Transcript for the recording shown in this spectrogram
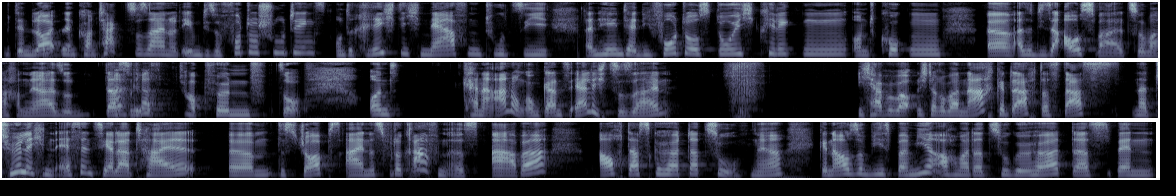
mit den Leuten in Kontakt zu sein und eben diese Fotoshootings und richtig nerven tut sie, dann hinter die Fotos durchklicken und gucken, äh, also diese Auswahl zu machen. Ja, also das Ach, sind Top 5, so. Und keine Ahnung, um ganz ehrlich zu sein, pff, ich habe überhaupt nicht darüber nachgedacht, dass das natürlich ein essentieller Teil ähm, des Jobs eines Fotografen ist. Aber auch das gehört dazu. Ja? Genauso wie es bei mir auch mal dazu gehört, dass wenn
